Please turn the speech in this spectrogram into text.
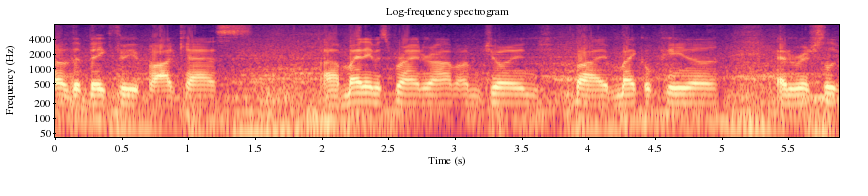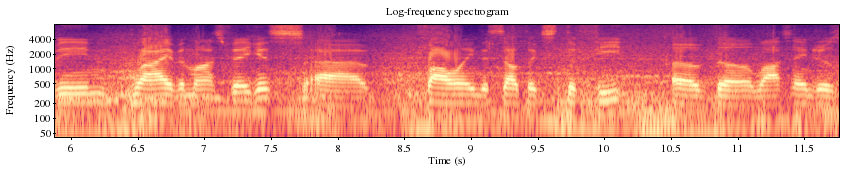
of the Big Three Podcast. Uh, my name is Brian Robb. I'm joined by Michael Pina and Rich Levine live in Las Vegas uh, following the Celtics' defeat of the Los Angeles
